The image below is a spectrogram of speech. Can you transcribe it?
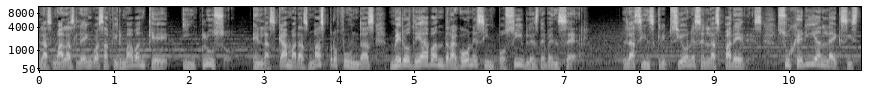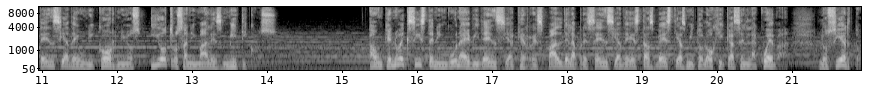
Las malas lenguas afirmaban que, incluso, en las cámaras más profundas merodeaban dragones imposibles de vencer. Las inscripciones en las paredes sugerían la existencia de unicornios y otros animales míticos. Aunque no existe ninguna evidencia que respalde la presencia de estas bestias mitológicas en la cueva, lo cierto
